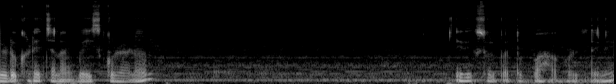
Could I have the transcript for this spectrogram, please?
ಎರಡು ಕಡೆ ಚೆನ್ನಾಗಿ ಬೇಯಿಸ್ಕೊಳ್ಳೋಣ. ಇದಕ್ಕೆ ಸ್ವಲ್ಪ ತುಪ್ಪ ಹಾಕೊಳ್ತೀನಿ.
